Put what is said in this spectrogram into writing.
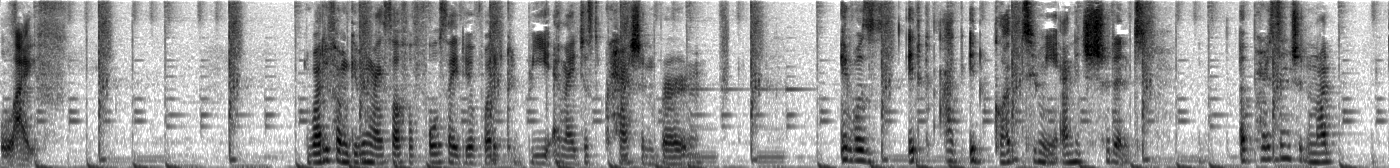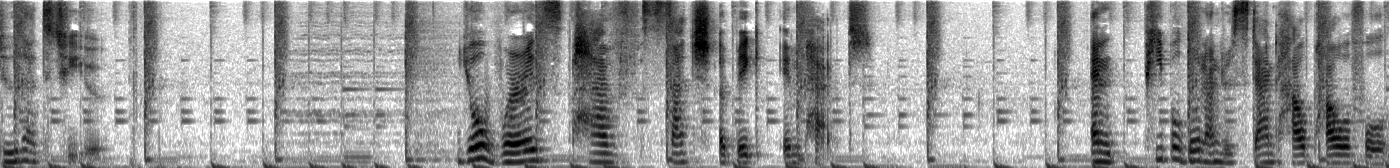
life? What if I'm giving myself a false idea of what it could be and I just crash and burn? It was it it got to me and it shouldn't. A person should not do that to you. Your words have such a big impact. And people don't understand how powerful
